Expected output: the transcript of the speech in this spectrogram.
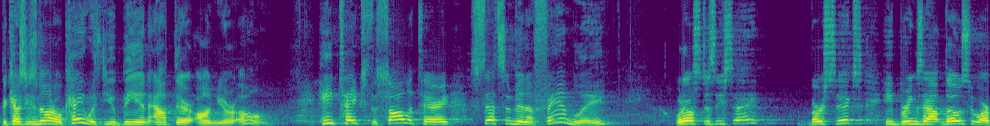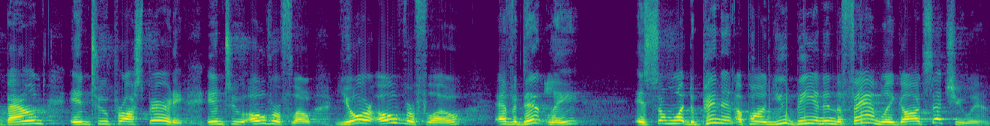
Because He's not okay with you being out there on your own. He takes the solitary, sets him in a family. What else does he say? Verse 6 He brings out those who are bound into prosperity, into overflow. Your overflow, evidently, is somewhat dependent upon you being in the family God set you in.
